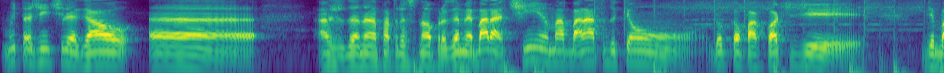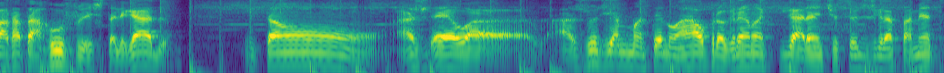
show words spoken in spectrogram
Muita gente legal uh, ajudando a patrocinar o programa. É baratinho, mais barato do que um, do que um pacote de, de batata rufles, tá ligado? Então, é, ajude a manter no ar o programa que garante o seu desgraçamento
